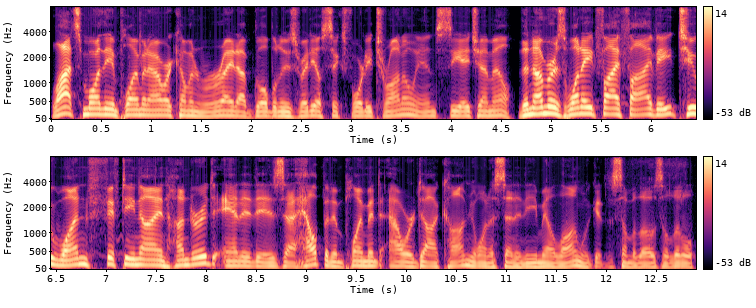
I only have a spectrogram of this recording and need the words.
Lots more of the Employment Hour coming right up. Global News Radio 640 Toronto and CHML. The number is 1 821 5900. And it is uh, help at employmenthour.com. You want to send an email along. We'll get to some of those a little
